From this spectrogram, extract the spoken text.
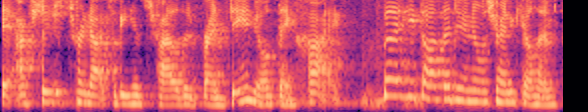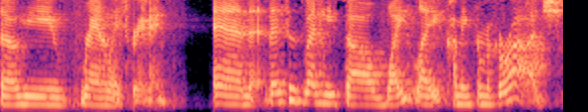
It actually just turned out to be his childhood friend Daniel saying hi. But he thought that Daniel was trying to kill him, so he ran away screaming. And this is when he saw white light coming from a garage.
